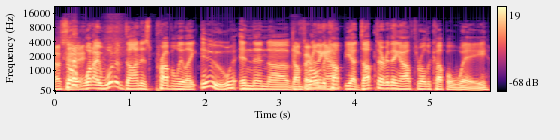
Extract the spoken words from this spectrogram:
Okay. So what I would have done is probably like, ooh, and then uh, Dump throw the everything cup. out? Yeah, dumped everything out, throw the cup away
